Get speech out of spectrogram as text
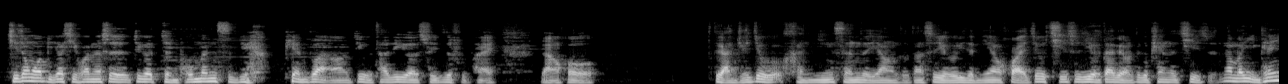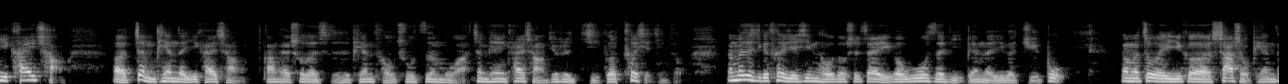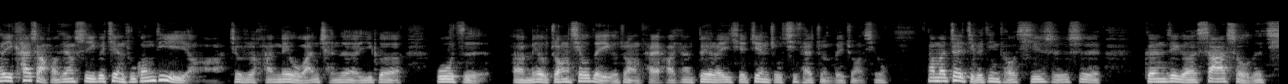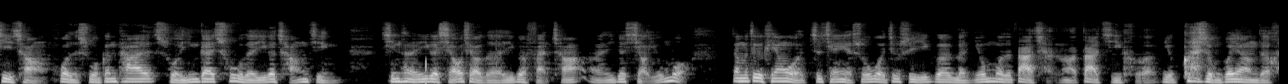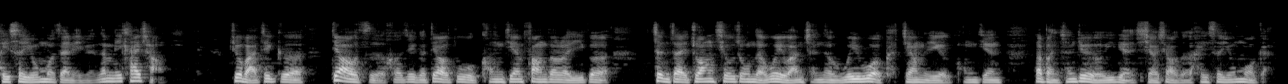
其中我比较喜欢的是这个枕头闷死这个片段啊，就是他这个垂直俯拍，然后感觉就很阴森的样子，但是有一点蔫坏，就其实也有代表这个片的气质。那么影片一开场。呃，正片的一开场，刚才说的只是片头出字幕啊。正片一开场就是几个特写镜头，那么这几个特写镜头都是在一个屋子里边的一个局部。那么作为一个杀手片，它一开场好像是一个建筑工地一样啊，就是还没有完成的一个屋子，呃，没有装修的一个状态，好像堆了一些建筑器材准备装修。那么这几个镜头其实是跟这个杀手的气场，或者说跟他所应该处的一个场景。形成了一个小小的一个反差啊，一个小幽默。那么这个片我之前也说过，就是一个冷幽默的大成啊，大集合，有各种各样的黑色幽默在里面。那么一开场就把这个调子和这个调度空间放到了一个正在装修中的未完成的 WeWork 这样的一个空间，那本身就有一点小小的黑色幽默感。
